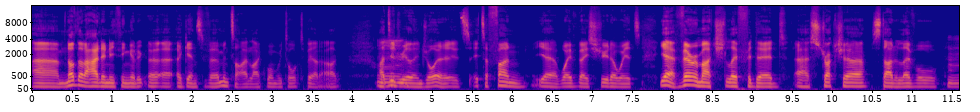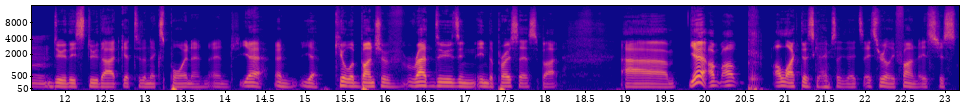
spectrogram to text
Um, not that I had anything uh, uh, against Vermintide, like when we talked about it. I, I did really enjoy it. It's it's a fun, yeah, wave based shooter where it's yeah, very much Left 4 Dead uh, structure. Start a level, do this, do that, get to the next point, and and yeah, and yeah, kill a bunch of rat dudes in in the process. But um, yeah, I, I, I like this game. So it's it's really fun. It's just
